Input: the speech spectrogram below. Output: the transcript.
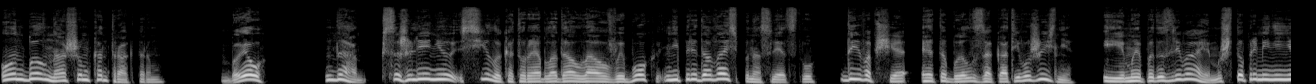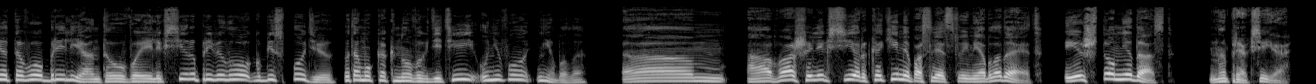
Он был нашим контрактором. Был? Да, к сожалению, сила, которой обладал лавовый бог, не передалась по наследству. Да и вообще, это был закат его жизни. И мы подозреваем, что применение того бриллиантового эликсира привело к бесплодию, потому как новых детей у него не было. «Эм... А ваш эликсир какими последствиями обладает? И что мне даст?» Напрягся я.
